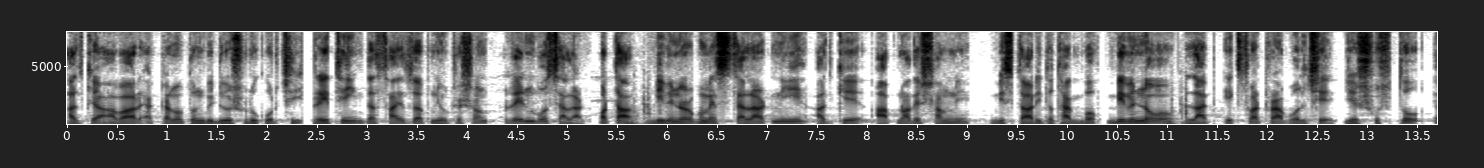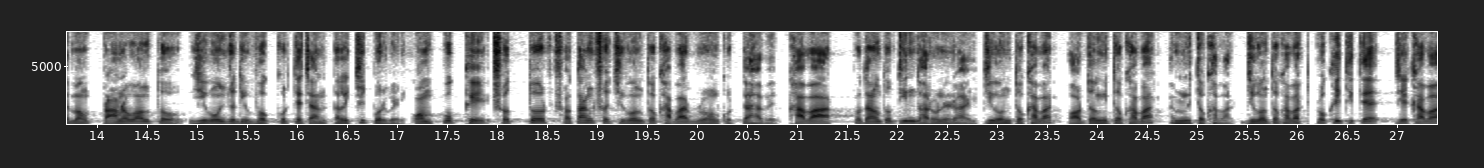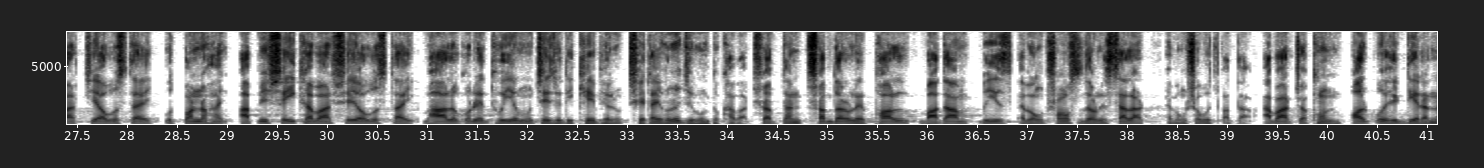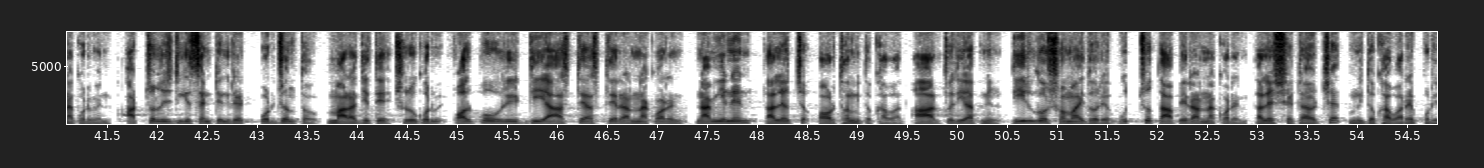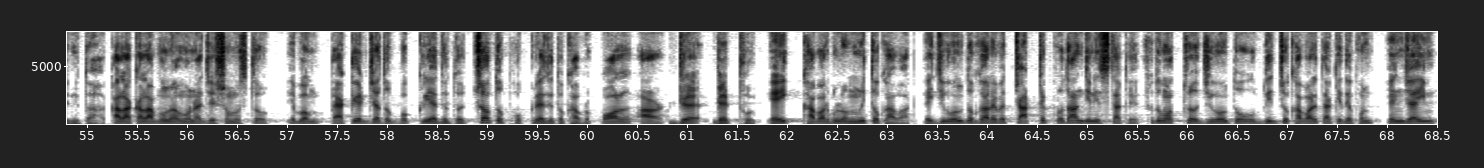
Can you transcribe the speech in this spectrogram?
আজকে আবার একটা নতুন ভিডিও শুরু করছি। Rethinking the science of nutrition rainbow salad অর্থাৎ বিভিন্ন রকমের স্যালাড নিয়ে আজকে আপনাদের সামনে বিস্তারিত থাকব। বিভিন্ন লাইফ এক্সপার্টরা বলছে যে, সুস্থ এবং প্রাণবন্ত জীবন যদি ভোগ করতে চান, তাহলে কি করবেন? কমপক্ষে সত্তর শতাংশ জীবন্ত খাবার গ্রহণ করতে হবে। খাবার প্রধানত তিন ধরনের হয়। জীবন্ত খাবার, অর্ধমৃত খাবার মৃত খাবার। জীবন্ত খাবার প্রকৃতিতে যে খাবার, যে অবস্থায় উৎপন্ন হয়, আপনি সেই খাবার, সেই অবস্থায় ভালো করে ধুয়ে মুছে যদি খেয়ে ফেলুন, সেটাই হলো জীবন্ত খাবার। সব সব ধরনের ফল, বাদাম, বীজ এবং সমস্ত ধরনের স্যালাড এবং সবুজ পাতা। আবার যখন অল্প হিট দিয়ে রান্না করবেন, আটচল্লিশ ডিগ্রি সেন্টিগ্রেড পর্যন্ত মারা যেতে শুরু করবে অল্প হিট দিয়ে আস্তে আস্তে রান্না করেন, নামিয়ে নেন, তাহলে হচ্ছে অর্ধমিত খাবার। আর যদি আপনি দীর্ঘ সময় ধরে উচ্চ তাপে রান্না করেন, তাহলে সেটা হচ্ছে মৃত খাবারে পরিণত হয়। কালা কালা বোনা বোনা যে সমস্ত এবং প্যাকেটজাত প্রক্রিয়াজাত, যত প্রক্রিয়াজাত খাবার অল আর ডেড ফুড এই খাবারগুলো মৃত খাবার। এই জীবন্ত খাবারের চারটে প্রধান জিনিস থাকে। শুধুমাত্র জীবন্ত উদ্ভিজ্জ খাবারে তাকে দেখুন, এনজাইম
